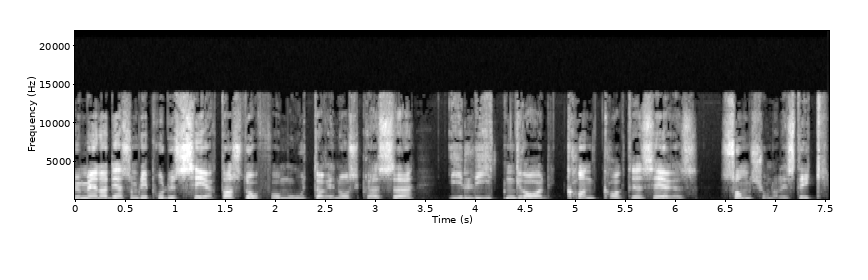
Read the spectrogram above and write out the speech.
Hun mener det som blir produsert av stoff og moter i norsk presse, i liten grad kan karakteriseres som journalistikk.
